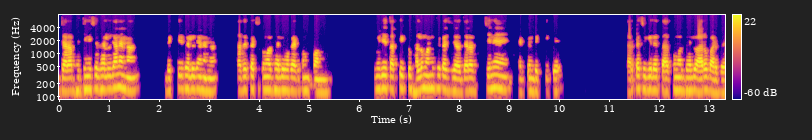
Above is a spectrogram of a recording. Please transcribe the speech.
যারা জিনিসের ভ্যালু জানে না, ব্যক্তির ভ্যালু জানে না, তাদের কাছে তোমার ভ্যালু হবে একদম কম। তুমি যদি তার থেকে একটু ভালো মানুষের কাছে যাও, যারা চেনে একজন ব্যক্তিকে, তার কাছে গেলে তার তোমার ভ্যালু আরও বাড়বে।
